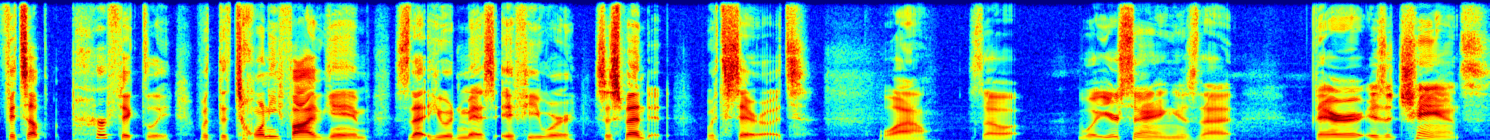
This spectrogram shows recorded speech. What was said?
fits up perfectly with the 25 games that he would miss if he were suspended with steroids. Wow. So what you're saying is that there is a chance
